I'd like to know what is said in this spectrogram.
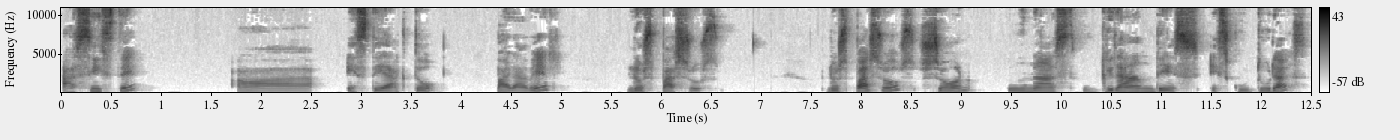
asiste a este acto para ver los pasos. Los pasos son unas grandes esculturas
